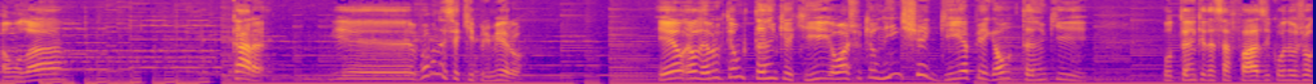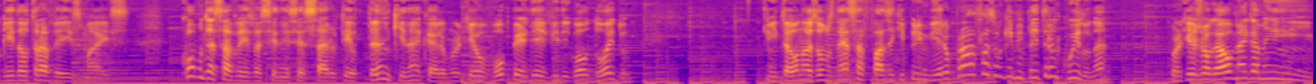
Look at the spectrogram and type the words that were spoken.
Vamos lá. Cara, e... vamos nesse aqui primeiro. Eu, eu lembro que tem um tanque aqui. Eu acho que eu nem cheguei a pegar o tanque. O tanque dessa fase quando eu joguei da outra vez, mas. Como dessa vez vai ser necessário ter o tanque, né, cara? Porque eu vou perder vida igual doido. Então nós vamos nessa fase aqui primeiro pra fazer um gameplay tranquilo, né? Porque jogar o Mega Man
